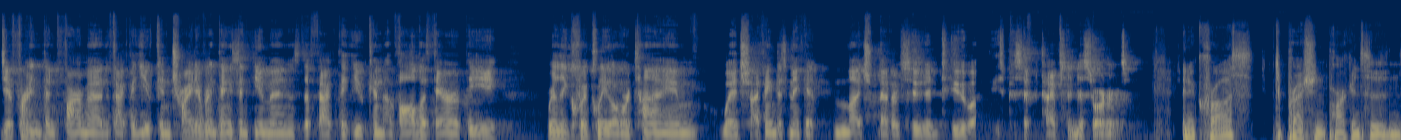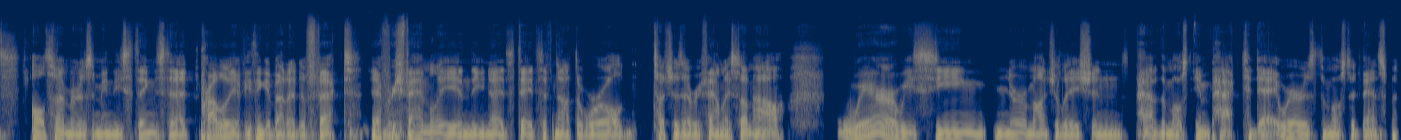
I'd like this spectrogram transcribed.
different than pharma. The fact that you can try different things in humans, the fact that you can evolve a therapy really quickly over time, which I think just make it much better suited to these specific types of disorders. And across depression, Parkinson's, Alzheimer's, I mean, these things that probably, if you think about it, affect every family in the United States, if not the world, touches every family somehow. Where are we seeing neuromodulation have the most impact today? Where is the most advancement?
